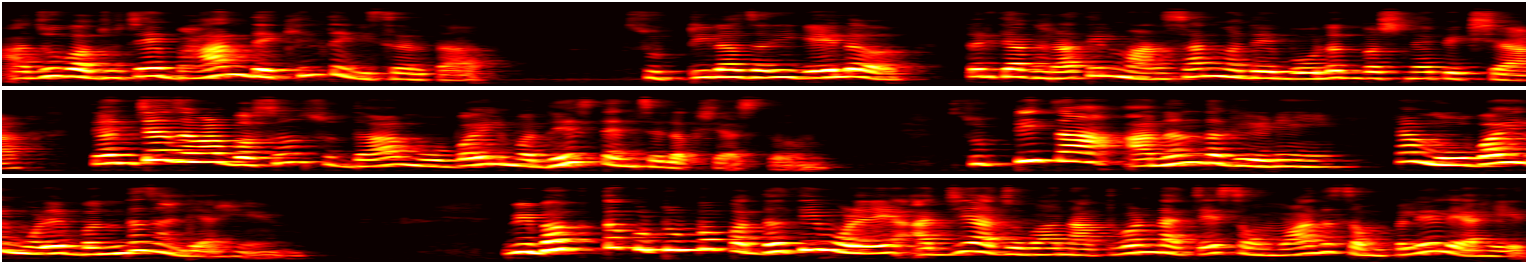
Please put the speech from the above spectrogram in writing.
आजूबाजूचे भान देखील ते विसरतात. सुट्टीला जरी गेलं तरी त्या घरातील माणसांमध्ये बोलत बसण्यापेक्षा त्यांच्याजवळ बसून सुद्धा मोबाईलमध्येच त्यांचे लक्ष असतं. सुट्टीचा आनंद घेणे ह्या मोबाईलमुळे बंद झाले आहे. विभक्त कुटुंब पद्धतीमुळे आजी आजोबा नातवंडाचे संवाद संपलेले आहेत.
